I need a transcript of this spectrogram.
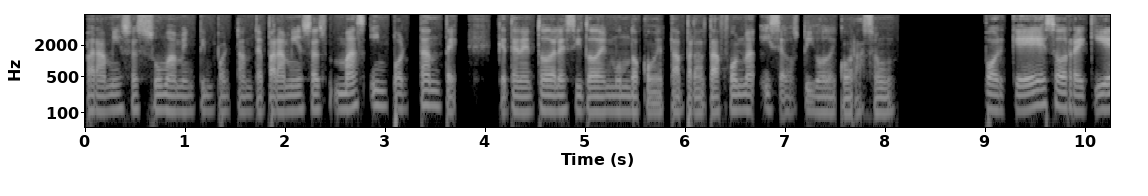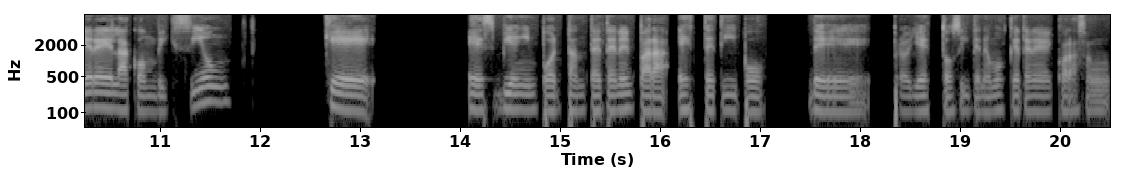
para mí eso es sumamente importante. Para mí eso es más importante que tener todo el éxito del mundo con esta plataforma y se los digo de corazón. Porque eso requiere la convicción que es bien importante tener para este tipo de proyectos y tenemos que tener el corazón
